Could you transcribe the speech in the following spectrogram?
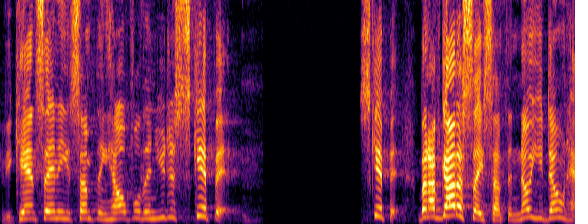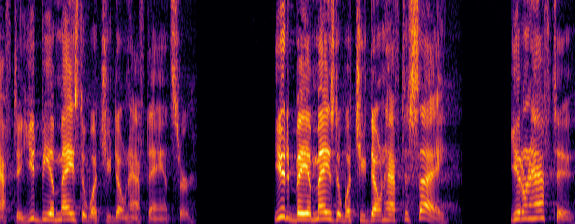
If you can't say something helpful, then you just skip it. Skip it. But I've got to say something. No, you don't have to. You'd be amazed at what you don't have to answer. You'd be amazed at what you don't have to say. You don't have to.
